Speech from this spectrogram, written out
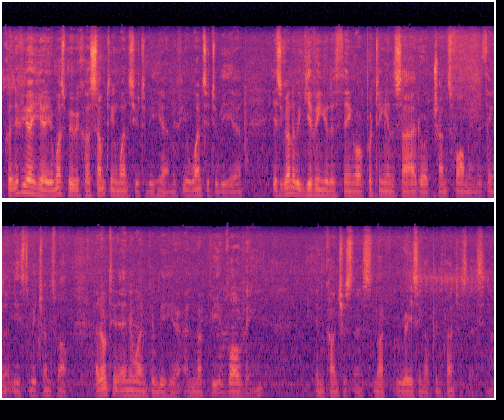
Because if you're here, it must be because something wants you to be here, and if you want it to be here, it's going to be giving you the thing or putting inside or transforming the thing that needs to be transformed. I don't think anyone can be here and not be evolving in consciousness, not raising up in consciousness. You know?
